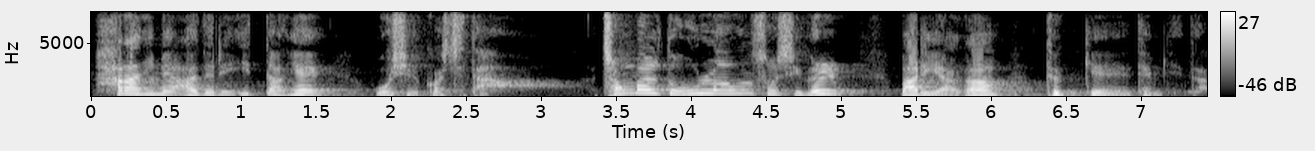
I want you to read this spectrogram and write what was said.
하나님의 아들이 이 땅에 오실 것이다. 정말 놀라운 소식을 마리아가 듣게 됩니다.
